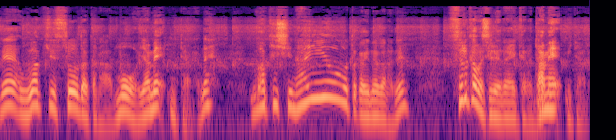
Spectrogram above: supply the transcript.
ね、浮気しそうだからもうやめ、みたいなね。浮気しないよ、とか言いながらね、するかもしれないからダメ、みたいな。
